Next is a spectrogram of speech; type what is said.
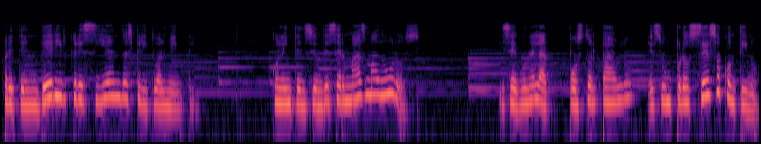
pretender ir creciendo espiritualmente con la intención de ser más maduros. Y según el apóstol Pablo, es un proceso continuo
